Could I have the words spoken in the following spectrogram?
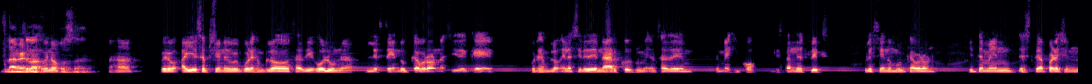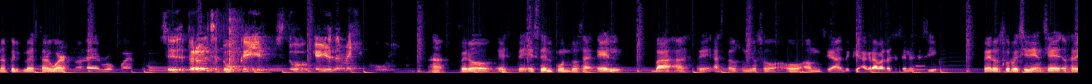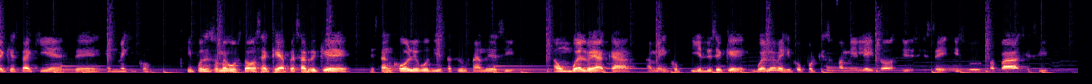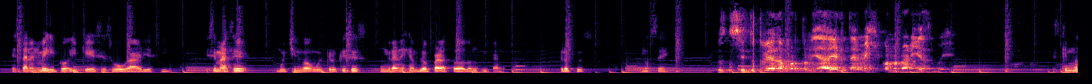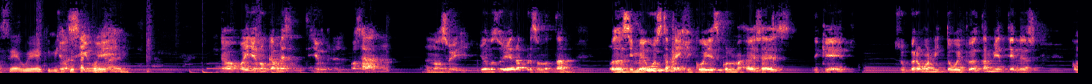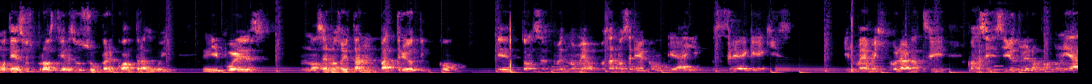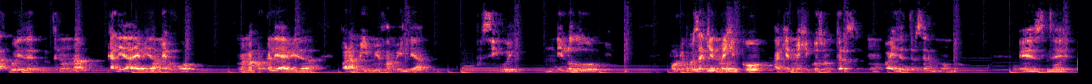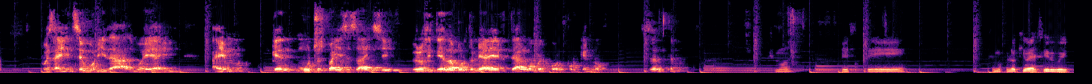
La verdad. Bueno. o sea, Ajá. Pero hay excepciones, güey. Por ejemplo, o sea, Diego Luna le está yendo cabrón así de que, por ejemplo, en la serie de Narcos, o sea, de, de México, que está en Netflix, le está yendo muy cabrón. Y también este, apareció en una película de Star Wars, ¿no? La de Rogue One. sí, pero él se tuvo que ir, se tuvo que ir de México, güey. Ajá. Pero este, ese es el punto. O sea, él va a, este, a Estados Unidos o, o a sea de que, a grabar las escenas así, pero su residencia, o sea, de que está aquí este, en México. Y pues eso me gustó, o sea, que a pesar de que está en Hollywood y está triunfando y así, aún vuelve acá a México. Y él dice que vuelve a México porque su familia y todos, y, este, y sus papás y así, están en México y que ese es su hogar y así. Y se me hace muy chingón, güey. Creo que ese es un gran ejemplo para todos los mexicanos. Pero pues, no sé. Pues, si tú tuvieras la oportunidad de irte de México, no lo harías, güey. Es que no sé, güey. Aquí México Yo está sí, con madre. No, güey, yo nunca me sentí, yo, o sea, no soy, yo no soy una persona tan, o sea, sí me gusta México y es con, o sea, es de que súper bonito, güey, pero también tienes, como tiene sus pros, tiene sus super contras, güey. Sí. Y pues, no sé, no soy tan patriótico, entonces pues no me, o sea, no sería como que, ay, o sea, sería de que X irme de México, la verdad, sí. O sea, si, si yo tuviera la oportunidad, güey, de tener una calidad de vida mejor, una mejor calidad de vida para mí y mi familia, pues sí, güey, ni lo dudo, güey. Porque pues aquí en México, aquí en México es un, un país de tercer mundo. Este, pues hay inseguridad, güey, hay, hay que en muchos países hay, sí, pero si tienes la oportunidad de irte a algo mejor, ¿por qué no? Ese es el tema. Simón. Este. Se me fue lo que iba a decir, güey.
